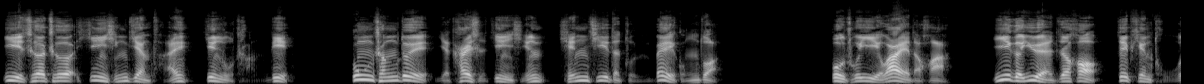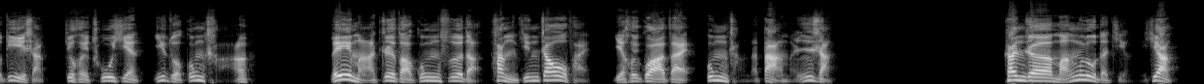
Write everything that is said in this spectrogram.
一车车新型建材进入场地，工程队也开始进行前期的准备工作。不出意外的话。一个月之后，这片土地上就会出现一座工厂，雷马制造公司的烫金招牌也会挂在工厂的大门上。看着忙碌的景象，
